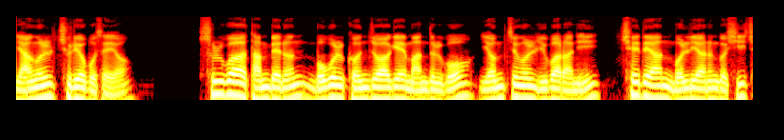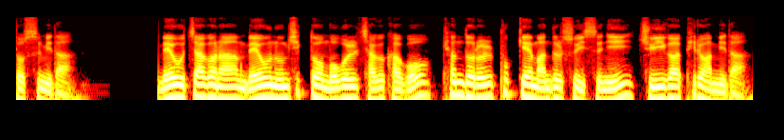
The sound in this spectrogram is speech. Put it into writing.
양을 줄여보세요. 술과 담배는 목을 건조하게 만들고 염증을 유발하니 최대한 멀리하는 것이 좋습니다. 매우 짜거나 매운 음식도 목을 자극하고 편도를 붓게 만들 수 있으니 주의가 필요합니다.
